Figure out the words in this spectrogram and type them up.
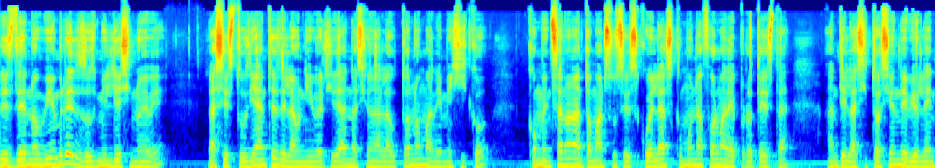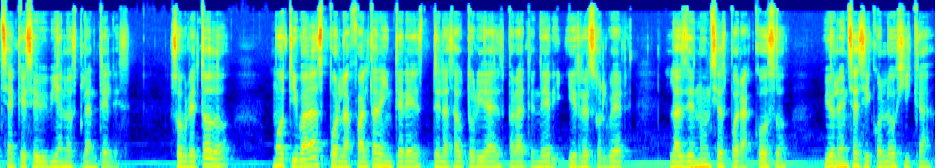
Desde noviembre de 2019, las estudiantes de la Universidad Nacional Autónoma de México comenzaron a tomar sus escuelas como una forma de protesta ante la situación de violencia que se vivía en los planteles, sobre todo motivadas por la falta de interés de las autoridades para atender y resolver las denuncias por acoso, violencia psicológica,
